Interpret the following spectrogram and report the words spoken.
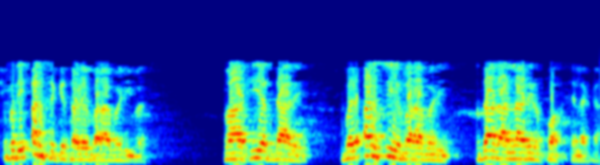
چې په دې ارث کې سره برابرۍ بس واسیت دارې په ارث یې برابرۍ دا د الله لري خوښ لکه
